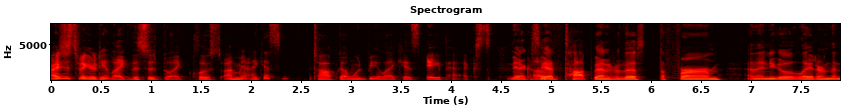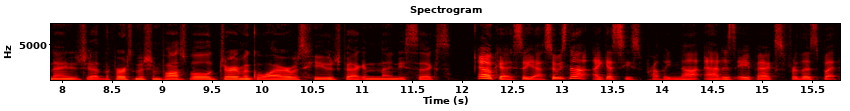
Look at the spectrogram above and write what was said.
I just figured he like this is like close. I mean, I guess Top Gun would be like his apex. Yeah, because he had Top Gun for this, The Firm, and then you go later in the '90s, you had the first Mission Possible. Jerry Maguire was huge back in '96. Okay, so yeah, so he's not. I guess he's probably not at his apex for this, but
